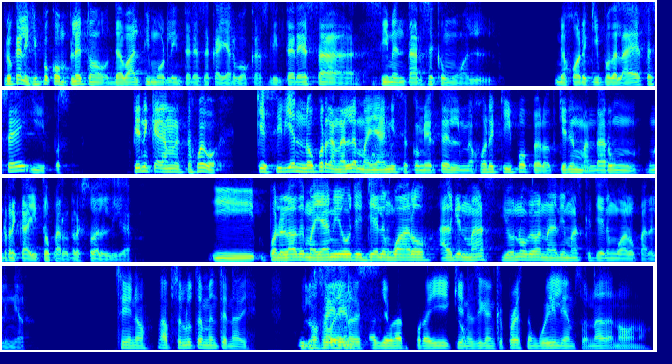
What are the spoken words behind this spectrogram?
creo que al equipo completo de Baltimore le interesa callar bocas. Le interesa cimentarse como el mejor equipo de la AFC y pues tiene que ganar este juego. Que si bien no por ganarle a Miami se convierte en el mejor equipo, pero quieren mandar un, un recadito para el resto de la liga. Y por el lado de Miami, oye, Jalen Waddle, ¿alguien más? Yo no veo a nadie más que Jalen Waddle para alinear. Sí, no, absolutamente nadie. no se vayan a dejar llevar por ahí quienes digan que Preston Williams o nada, no, no.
